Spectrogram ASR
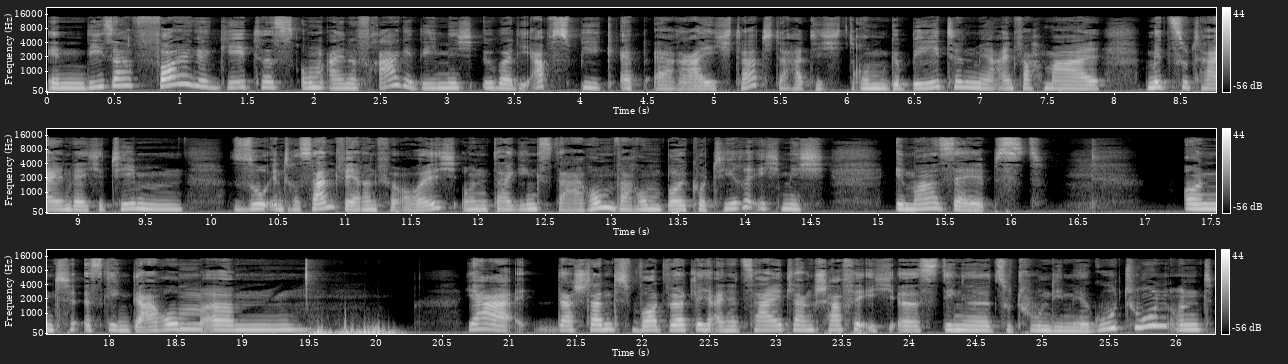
In dieser Folge geht es um eine Frage, die mich über die Upspeak-App erreicht hat. Da hatte ich drum gebeten, mir einfach mal mitzuteilen, welche Themen so interessant wären für euch. Und da ging es darum, warum boykottiere ich mich immer selbst? Und es ging darum, ähm, ja, da stand wortwörtlich, eine Zeit lang schaffe ich es, Dinge zu tun, die mir gut tun und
